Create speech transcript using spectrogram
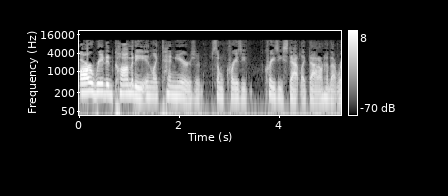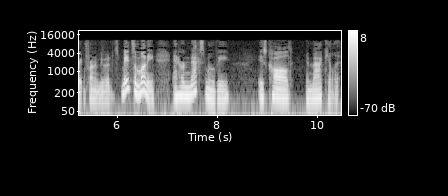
R-rated comedy in like 10 years or some crazy crazy stat like that. I don't have that right in front of me, but it's made some money and her next movie is called Immaculate.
